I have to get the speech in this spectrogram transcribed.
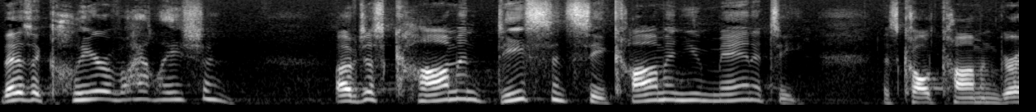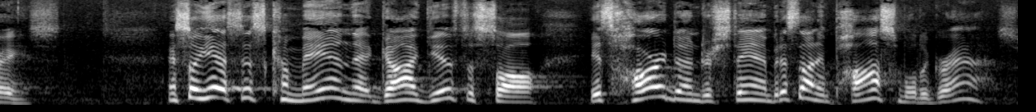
that is a clear violation of just common decency, common humanity. It's called common grace. And so, yes, this command that God gives to Saul, it's hard to understand, but it's not impossible to grasp.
